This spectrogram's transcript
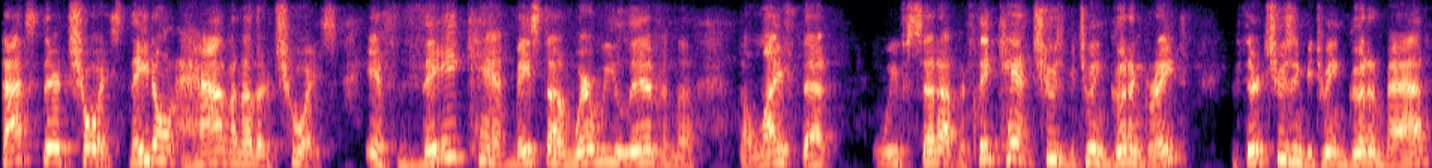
That's their choice. They don't have another choice. If they can't, based on where we live and the, the life that we've set up, if they can't choose between good and great, if they're choosing between good and bad,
